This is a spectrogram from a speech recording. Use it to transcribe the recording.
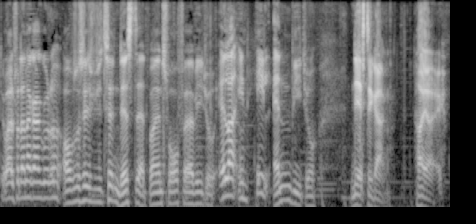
Det var alt for den her gang, gutter. Og så ses vi til den næste Advanced Warfare video, eller en helt anden video næste gang. Hej hej.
